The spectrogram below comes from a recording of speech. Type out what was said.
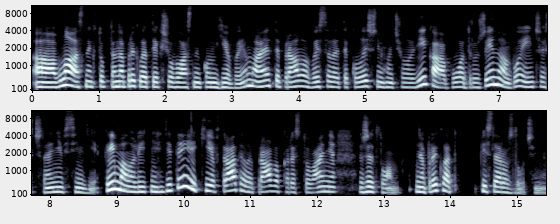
А власник, тобто, наприклад, якщо власником є ви, маєте право виселити колишнього чоловіка або дружину, або інших членів сім'ї, крім малолітніх дітей, які втратили право користування житлом, наприклад, після розлучення.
